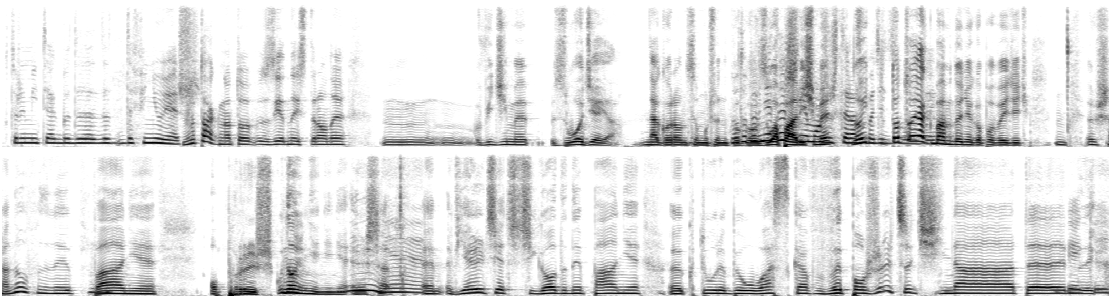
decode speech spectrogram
którymi ty jakby de, de, definiujesz. No tak, no to z jednej strony mm, widzimy złodzieja na gorącym uczynku, No to go pewnie też nie złapaliśmy. teraz no i to co jak mam do niego powiedzieć? Mm, Szanowny panie opryszku, no nie, nie, nie. Nie. em, wielce czcigodny panie, e, który był łaskaw wypożyczyć na te Wieki.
